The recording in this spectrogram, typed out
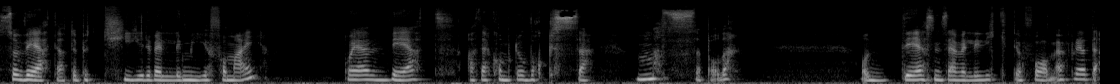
så vet jeg at det betyr veldig mye for meg. Og jeg vet at jeg kommer til å vokse masse på det. Og det syns jeg er veldig viktig å få med, for det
